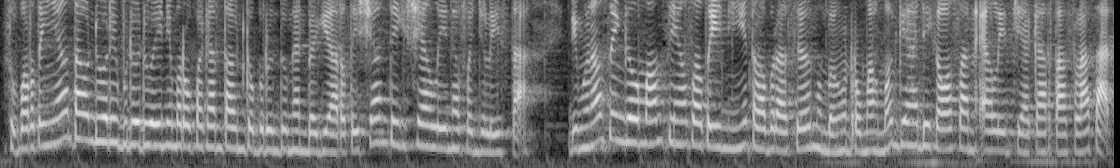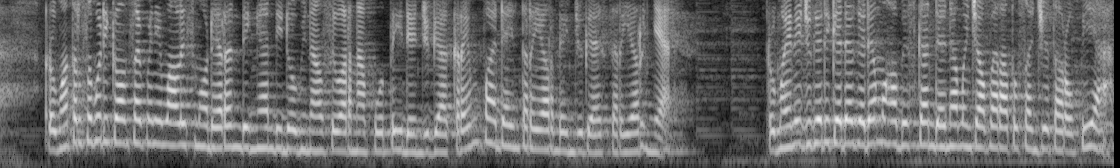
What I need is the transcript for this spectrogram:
Sepertinya tahun 2022 ini merupakan tahun keberuntungan bagi artis cantik Shelin Evangelista, di mana single moms yang satu ini telah berhasil membangun rumah megah di kawasan elit Jakarta Selatan. Rumah tersebut dikonsep minimalis modern dengan didominasi warna putih dan juga krem pada interior dan juga eksteriornya. Rumah ini juga digadang-gadang menghabiskan dana mencapai ratusan juta rupiah.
